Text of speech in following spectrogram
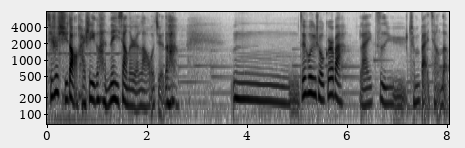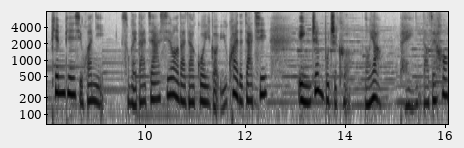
其实徐导还是一个很内向的人啦，我觉得。嗯，最后一首歌吧，来自于陈百强的《偏偏喜欢你》，送给大家，希望大家过一个愉快的假期。饮鸩不止渴，农药陪你到最后，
